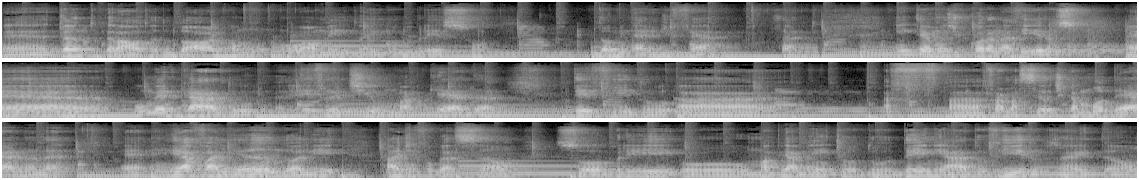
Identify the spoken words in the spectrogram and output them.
é, tanto pela alta do dólar como o aumento aí do preço do minério de ferro, certo? Em termos de coronavírus, é, o mercado refletiu uma queda devido à a, a, farmacêutica moderna, né? É, reavaliando ali a divulgação sobre o mapeamento do DNA do vírus, né? Então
